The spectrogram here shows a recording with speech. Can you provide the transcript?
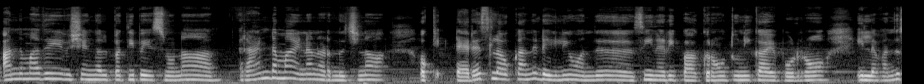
அந்த மாதிரி விஷயங்கள் பற்றி பேசணுன்னா ரேண்டமாக என்ன நடந்துச்சுன்னா ஓகே டெரஸில் உட்காந்து டெய்லியும் வந்து சீனரி பார்க்குறோம் துணி காய போடுறோம் இல்லை வந்து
